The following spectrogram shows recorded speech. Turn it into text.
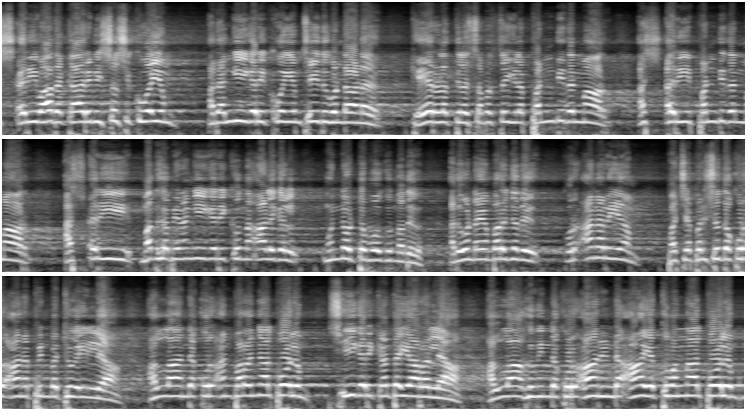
അശ്വരിവാദക്കാർ വിശ്വസിക്കുകയും അത് അംഗീകരിക്കുകയും ചെയ്തുകൊണ്ടാണ് കേരളത്തിലെ സമസ്തയിലെ പണ്ഡിതന്മാർ അശ്വരി പണ്ഡിതന്മാർ അശ്വരി മധുഹബിൻ അംഗീകരിക്കുന്ന ആളുകൾ മുന്നോട്ട് പോകുന്നത്. അതുകൊണ്ട് ഞാൻ പറഞ്ഞത് ഖുർആൻ അറിയാം പക്ഷെ പരിശുദ്ധ ഖുർആനെ പിൻപറ്റുകയില്ല. അള്ളാഹിന്റെ ഖുർആൻ പറഞ്ഞാൽ പോലും സ്വീകരിക്കാൻ തയ്യാറല്ല. അള്ളാഹുവിന്റെ ഖുർആാനിന്റെ ആയത്ത് വന്നാൽ പോലും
